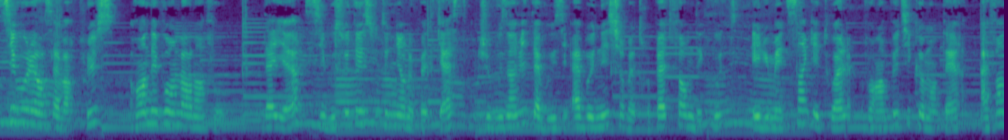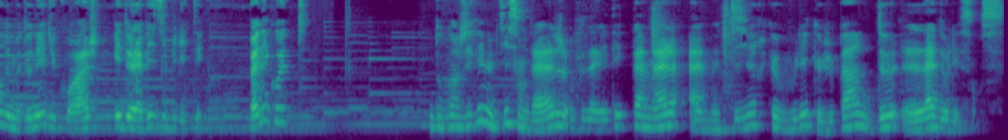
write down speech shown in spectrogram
Si vous voulez en savoir plus, rendez-vous en barre d'infos. D'ailleurs, si vous souhaitez soutenir le podcast, je vous invite à vous y abonner sur votre plateforme d'écoute et lui mettre 5 étoiles, voire un petit commentaire, afin de me donner du courage et de la visibilité. Bonne écoute donc quand j'ai fait mes petits sondages, vous avez été pas mal à me dire que vous voulez que je parle de l'adolescence.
